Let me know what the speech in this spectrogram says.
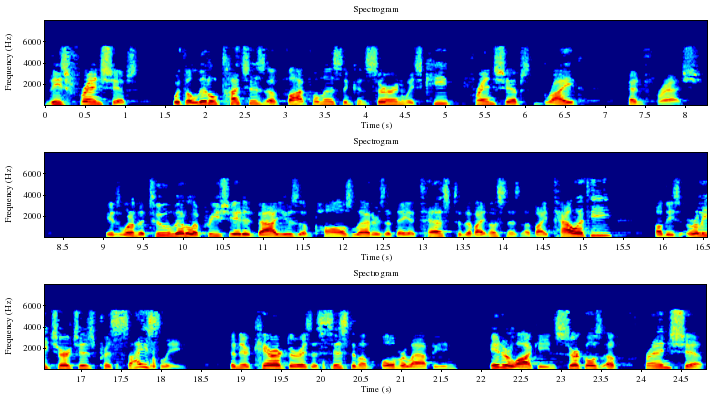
these friendships with the little touches of thoughtfulness and concern which keep friendships bright and fresh. It is one of the two little appreciated values of Paul's letters that they attest to the vitality of these early churches precisely in their character as a system of overlapping, interlocking circles of friendship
